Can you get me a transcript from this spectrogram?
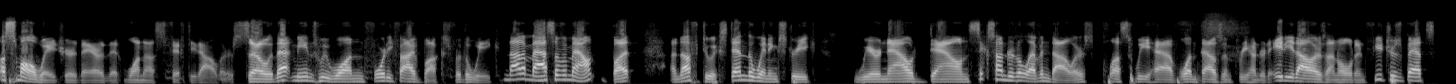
a small wager there that won us $50. So that means we won 45 bucks for the week. Not a massive amount, but enough to extend the winning streak we're now down $611, plus we have $1,380 on hold and futures bets.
